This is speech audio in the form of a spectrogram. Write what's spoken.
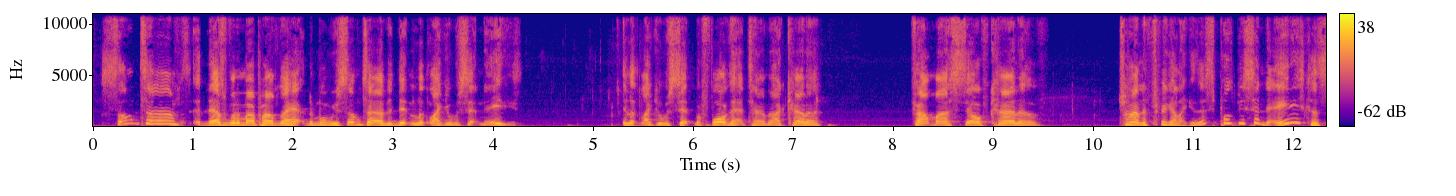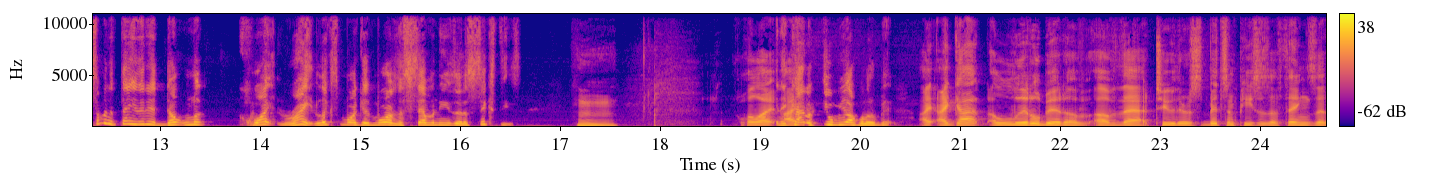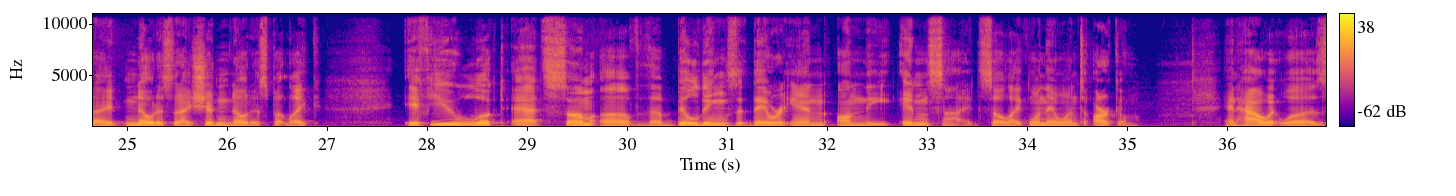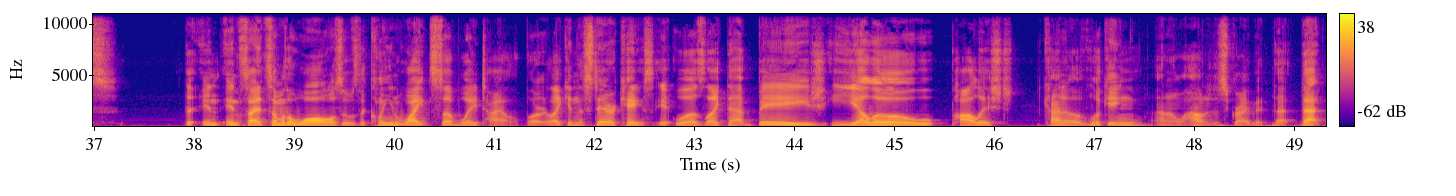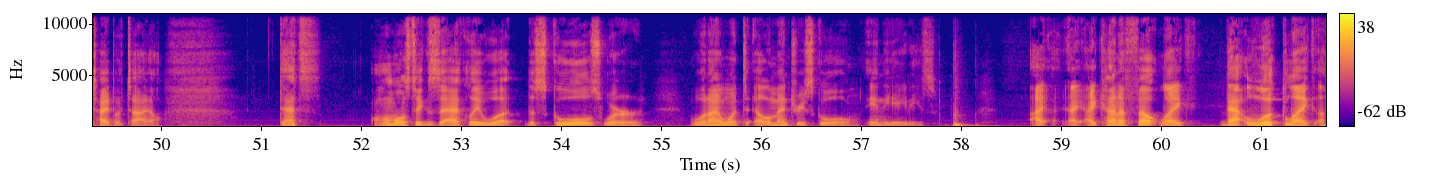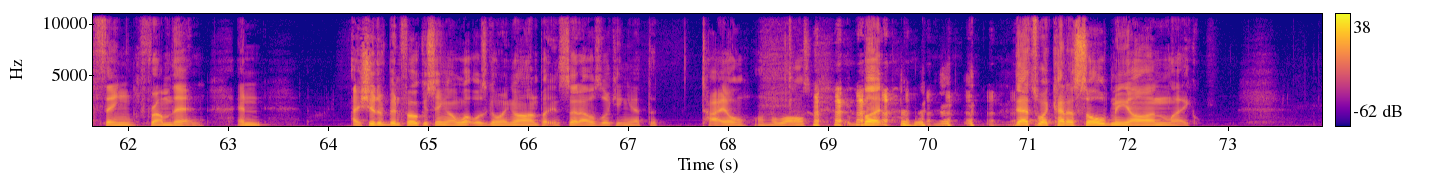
sometimes that's one of my problems I had the movie. Sometimes it didn't look like it was set in the 80s. It looked like it was set before that time. I kind of found myself kind of trying to figure out like, is this supposed to be set in the 80s? Because some of the things in it don't look quite right. It looks more like it's more of the 70s or the 60s. hmm. Well, I And it I, kind of threw me off a little bit. I, I got a little bit of, of that too. There's bits and pieces of things that I noticed that I shouldn't notice, but like if you looked at some of the buildings that they were in on the inside, so like when they went to Arkham and how it was the in, inside some of the walls it was the clean white subway tile but like in the staircase it was like that beige yellow polished kind of looking i don't know how to describe it that that type of tile that's almost exactly what the schools were when I went to elementary school in the 80s. I, I, I kind of felt like that looked like a thing from then. And I should have been focusing on what was going on, but instead I was looking at the tile on the walls. but that's what kind of sold me on like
